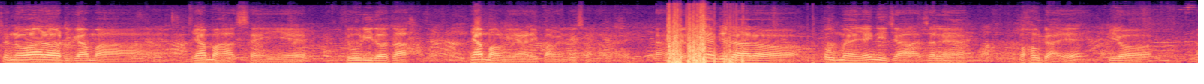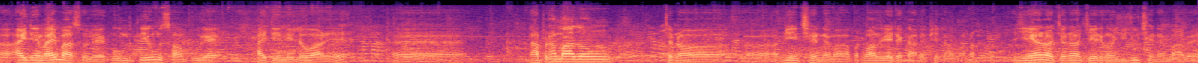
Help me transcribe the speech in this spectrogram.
ကျွန်တော်ကတော့ဒီကားမှာမြမဟာဆိုင်ရဲ့ဒူရီတော်သားညမောင်နေရာနေပါဝင်သိဆောင်လာပါတယ်ဟုတ်တယ်လက်ခံပြတာကတော့ပုံမှန်ရိုက်နေကြဇလန်မဟုတ်တာရဲ့ပြီးတော့ item ဘိုင်းမှာဆိုလဲကိုမတရုံမဆောင်ပူတဲ့ item တွေလောက်ရတယ်အဲဒါပထမဆုံး ကျွန်တော်အပြင် channel မှာပထမဆုံးရိုက်တဲ့ကားလည်းဖြစ်တာပေါ့နော်အရင်ကတော့ကျွန်တော်ကျေတကွန် YouTube channel မှာပဲ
